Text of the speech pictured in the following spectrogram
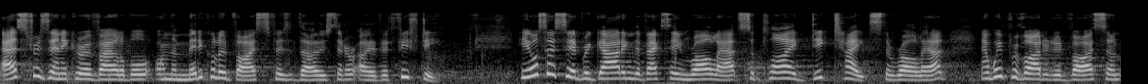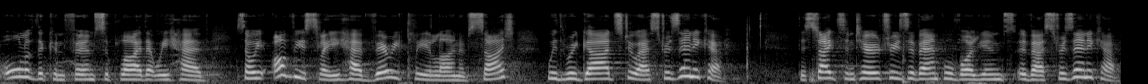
AstraZeneca available on the medical advice for those that are over 50. He also said regarding the vaccine rollout, supply dictates the rollout, and we provided advice on all of the confirmed supply that we have. So we obviously have very clear line of sight with regards to AstraZeneca. The states and territories have ample volumes of AstraZeneca.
